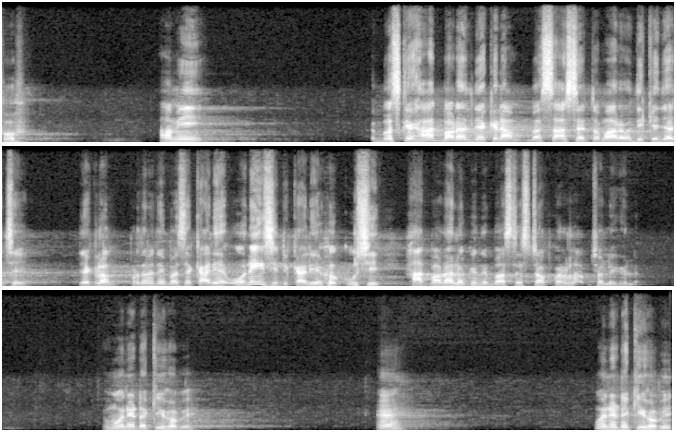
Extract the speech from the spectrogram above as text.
হো আমি বাসকে হাত বাড়াল, দেখলাম বাস আসছে, তোমার ওদিকে যাচ্ছে। দেখলাম প্রথমে দেখ বাসে কালিয়ে, অনেক সিট কালিয়ে হো খুশি। হাত বাড়ালো, কিন্তু বাসটা স্টপ করলাম, চলে গেল। মনেটা কি হবে হ্যাঁ মনেটা কি হবে?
